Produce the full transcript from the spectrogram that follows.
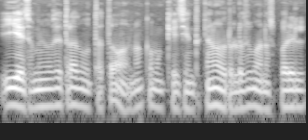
Y eso mismo se transmuta todo, ¿no? Como que siento que nosotros los humanos, por el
